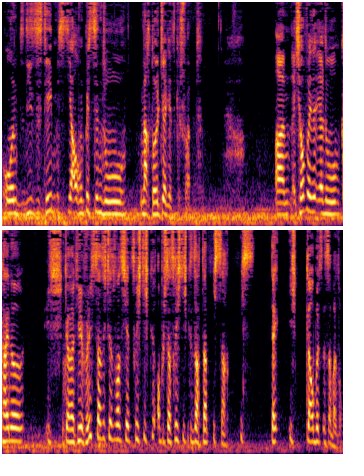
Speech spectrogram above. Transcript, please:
Und dieses System ist ja auch ein bisschen so nach Deutschland jetzt geschwappt. Ähm, ich hoffe, also keine, ich garantiere für nichts, dass ich das, was ich jetzt richtig, ob ich das richtig gesagt habe. Ich sag, ich, ich glaube, es ist aber so.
